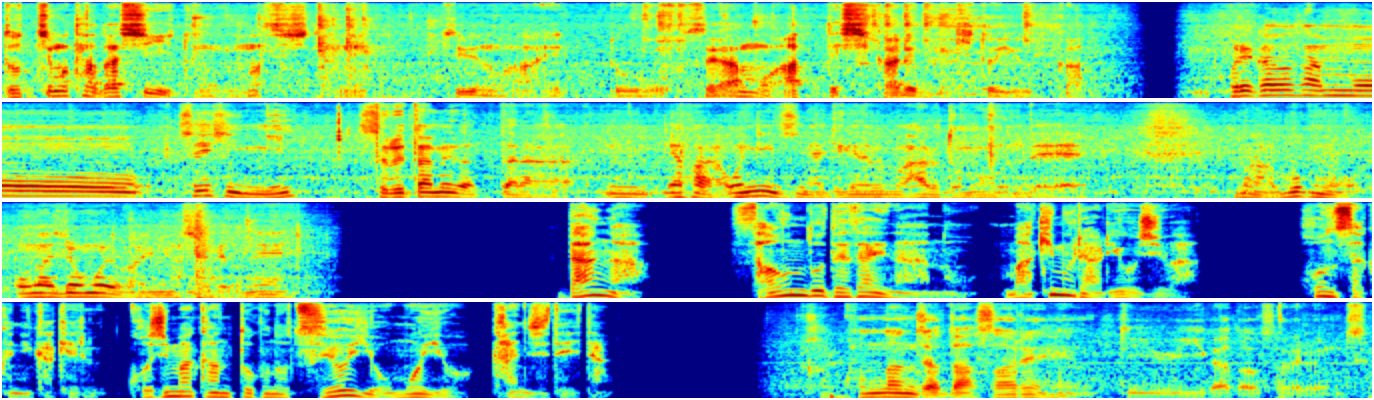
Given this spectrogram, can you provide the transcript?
どっちも正しいと思いますしね。というのは、えっと、それはもうあってしかるべきというか。これ門さんも製品にするためだったら、うん、やっぱ鬼にしないといけない部分あると思うんでまあ僕も同じ思いはありましたけどね。だがサウンドデザイナーの牧村良二は本作にかける小島監督の強い思いを感じていたこんなんじゃ出されへんっていう言い方をされるんですよ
